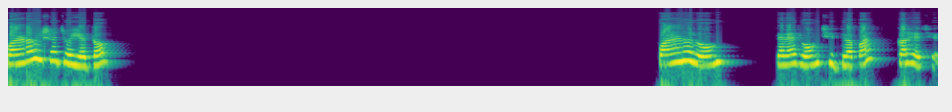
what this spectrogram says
પર્ણ વિશે જોઈએ તો પર્ણ રોમ તેને રોમ છિદ્ર પણ કહે છે.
